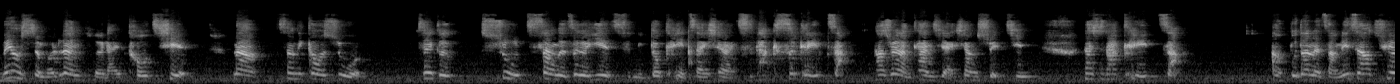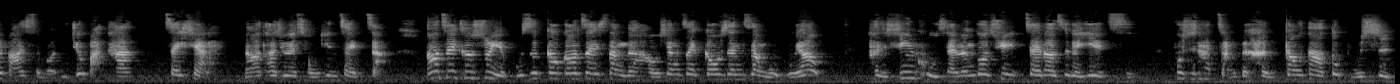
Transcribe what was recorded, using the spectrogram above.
没有什么任何来偷窃。那上帝告诉我，这个树上的这个叶子你都可以摘下来吃，它是可以长。它虽然看起来像水晶，但是它可以长，啊，不断的长。你只要缺乏什么，你就把它摘下来，然后它就会重新再长。然后这棵树也不是高高在上的，好像在高山上，我我要很辛苦才能够去摘到这个叶子，或是它长得很高大，都不是。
